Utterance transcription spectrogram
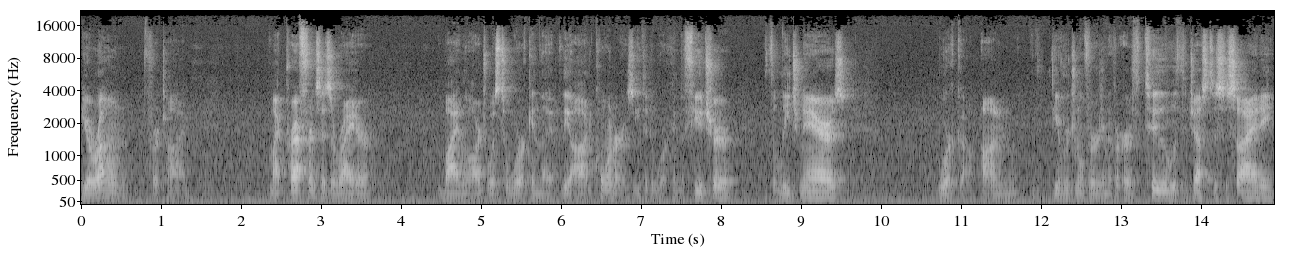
your own for a time. My preference as a writer, by and large, was to work in the, the odd corners, either to work in the future with the Legionnaires, work on the original version of Earth 2 with the Justice Society.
